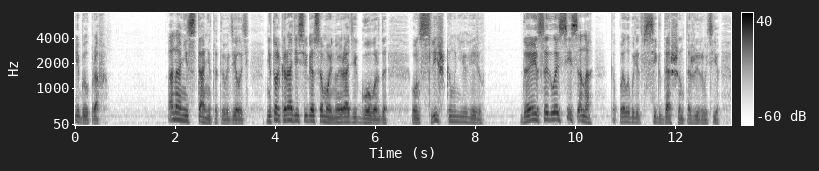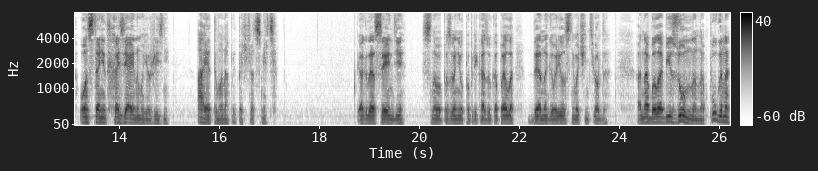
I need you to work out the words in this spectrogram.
и был прав. Она не станет этого делать, не только ради себя самой, но и ради Говарда. Он слишком в нее верил. Да и согласись она, Капелла будет всегда шантажировать ее. Он станет хозяином ее жизни, а этому она предпочтет смерть. Когда Сэнди снова позвонил по приказу Капелла, Дэна говорила с ним очень твердо. Она была безумно напугана,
